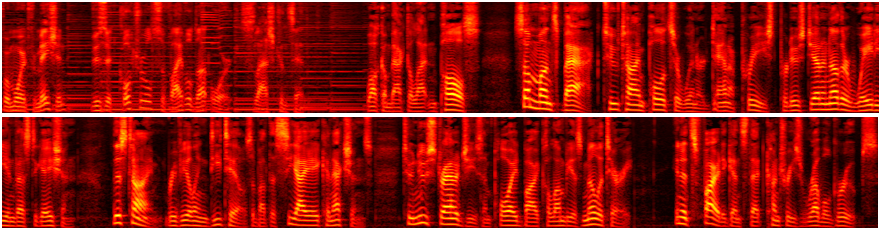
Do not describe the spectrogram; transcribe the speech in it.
For more information, visit culturalsurvival.org/consent. Welcome back to Latin Pulse. Some months back, two time Pulitzer winner Dana Priest produced yet another weighty investigation, this time revealing details about the CIA connections to new strategies employed by Colombia's military in its fight against that country's rebel groups.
